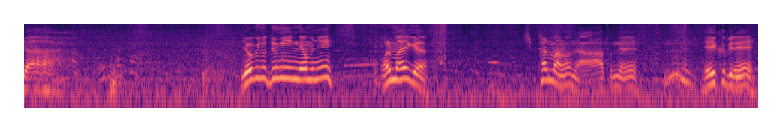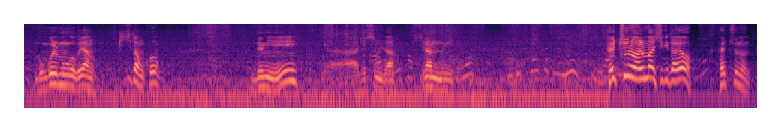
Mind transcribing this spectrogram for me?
야. 여기도 능이 있네 어머니. 얼마 이게? 18만원. 아 좋네. A급이네. 몽골몽골 그냥 피지도 않고. 능이. 야 좋습니다. 진한 능이. 배추는 얼마씩이다요? 배추는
